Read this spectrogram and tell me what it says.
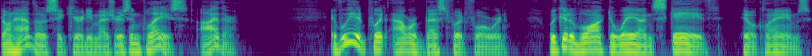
don't have those security measures in place either. If we had put our best foot forward, we could have walked away unscathed, Hill claims.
